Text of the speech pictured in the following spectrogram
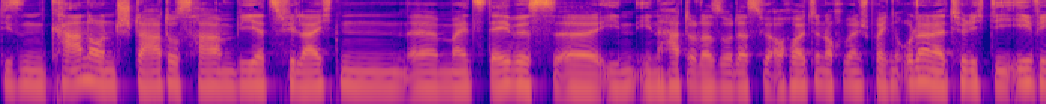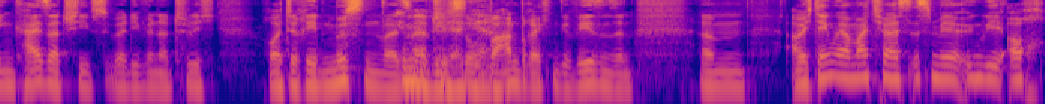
diesen Kanon-Status haben, wie jetzt vielleicht ein äh, Miles Davis äh, ihn, ihn hat oder so, dass wir auch heute noch über ihn sprechen. Oder natürlich die ewigen Kaiser Chiefs, über die wir natürlich heute reden müssen, weil Immer sie natürlich so gern. bahnbrechend gewesen sind. Ähm, aber ich denke mir manchmal, es ist mir irgendwie auch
